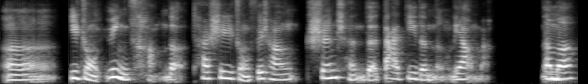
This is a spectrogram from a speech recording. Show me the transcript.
呃，一种蕴藏的，它是一种非常深沉的大地的能量嘛。那么，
